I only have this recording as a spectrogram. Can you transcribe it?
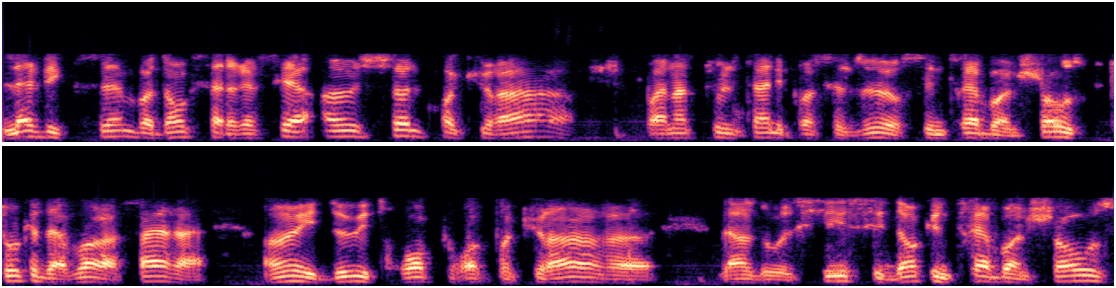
la victime va donc s'adresser à un seul procureur pendant tout le temps des procédures. C'est une très bonne chose, plutôt que d'avoir affaire à un et deux et trois pro- procureurs euh, dans le dossier. C'est donc une très bonne chose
